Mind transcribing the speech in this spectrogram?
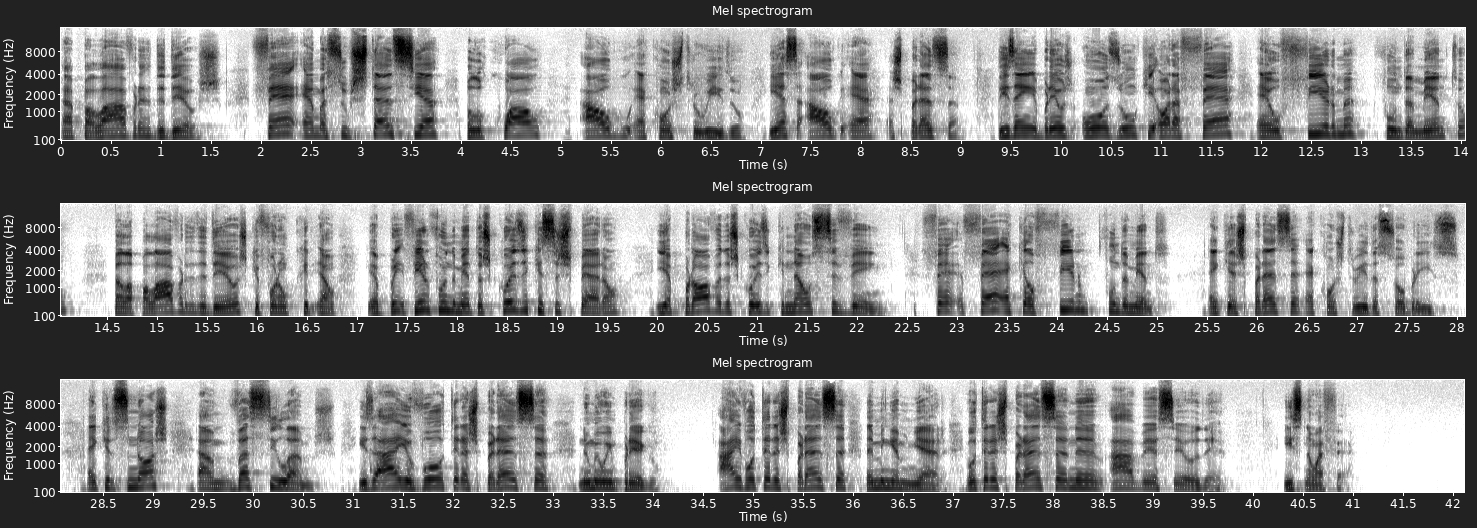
A palavra de Deus. Fé é uma substância pelo qual algo é construído. E esse algo é a esperança. Diz em Hebreus 11, 1 que, ora, a fé é o firme fundamento pela palavra de Deus, que foram, não, é o firme fundamento das coisas que se esperam e a prova das coisas que não se veem. Fé, fé é aquele firme fundamento em que a esperança é construída sobre isso. Em que se nós um, vacilamos e dizemos, ah, eu vou ter a esperança no meu emprego. Ah, eu vou ter a esperança na minha mulher. Vou ter a esperança na A, B, C ou D. Isso não é fé.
